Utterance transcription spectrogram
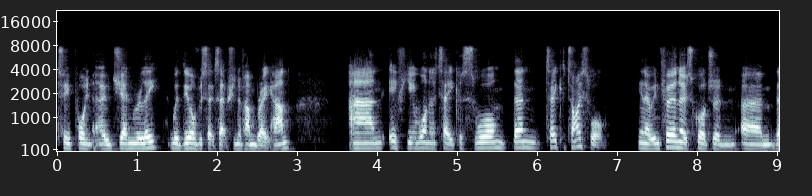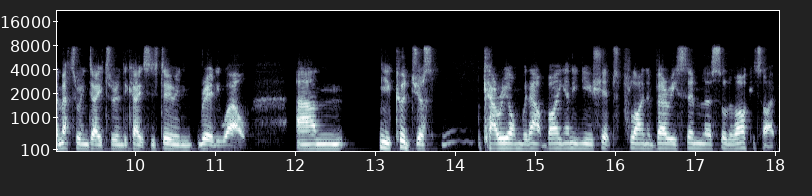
2.0 generally, with the obvious exception of Handbrake Han. And if you want to take a swarm, then take a tie swarm. You know, Inferno Squadron, um, the metawing data indicates is doing really well. And you could just carry on without buying any new ships, flying a very similar sort of archetype.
